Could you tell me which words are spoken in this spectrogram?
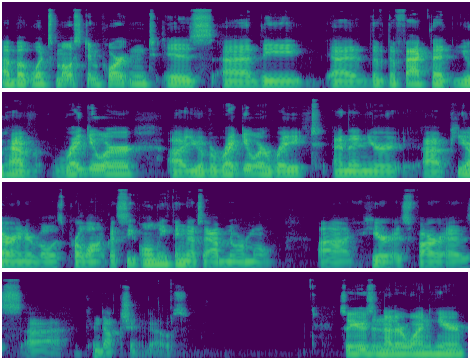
uh, but what's most important is uh, the, uh, the, the fact that you have regular uh, you have a regular rate and then your uh, PR interval is prolonged. That's the only thing that's abnormal here as far as conduction goes. So here's another one here.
